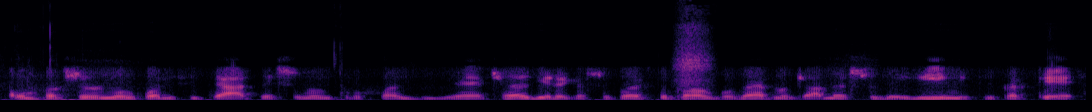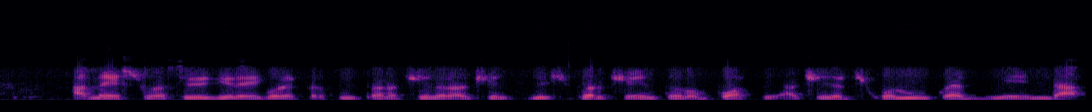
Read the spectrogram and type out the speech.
con persone non qualificate se non truffaldine. C'è da dire che su questo però il governo già ha messo dei limiti perché ha messo una serie di regole per cui per accedere al 110% non può accederci qualunque azienda,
